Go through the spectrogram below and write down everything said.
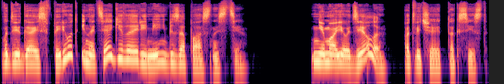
выдвигаясь вперед и натягивая ремень безопасности. «Не мое дело», — отвечает таксист.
